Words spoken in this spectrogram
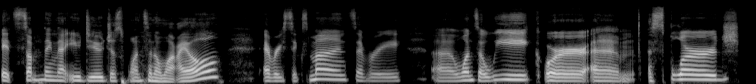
it's something that you do just once in a while, every six months, every uh, once a week, or um, a splurge,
